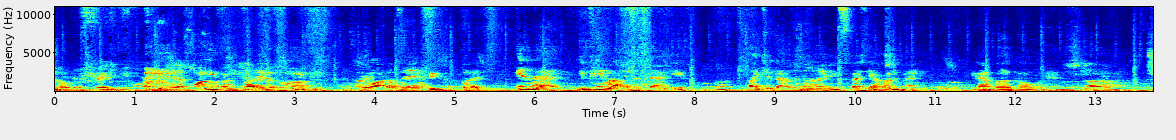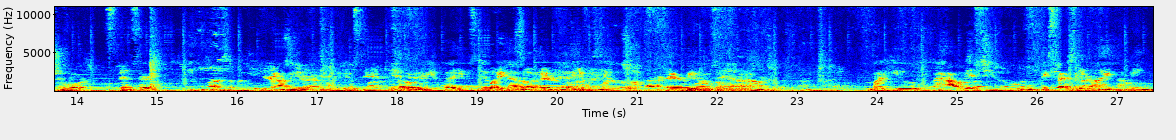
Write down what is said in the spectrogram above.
know, that's crazy. That's wild. Like, That's wild. easy. That's You I'm saying? But in that, you came out in the stack year. Like 2009, especially at running back. You had Bud Golden, uh, Sure. Spencer. That's a curiosity. Year after. He was here, so he, but he was still, But he was up there. Yeah, he was still up there. You know what I'm saying? But you, how did you, especially like, I mean,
